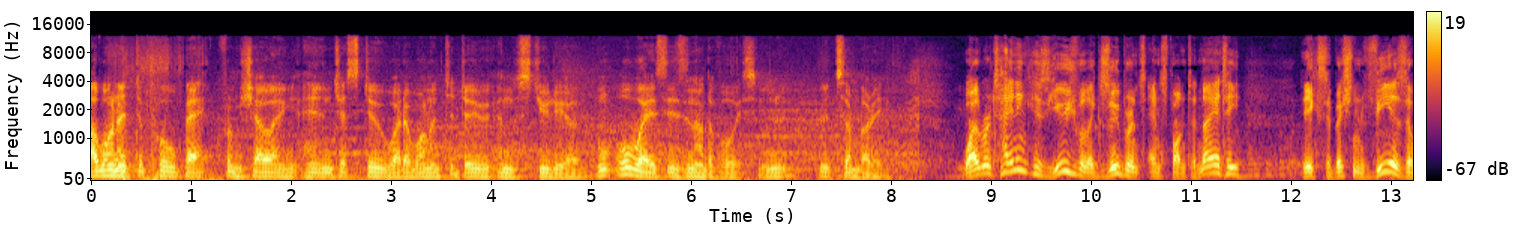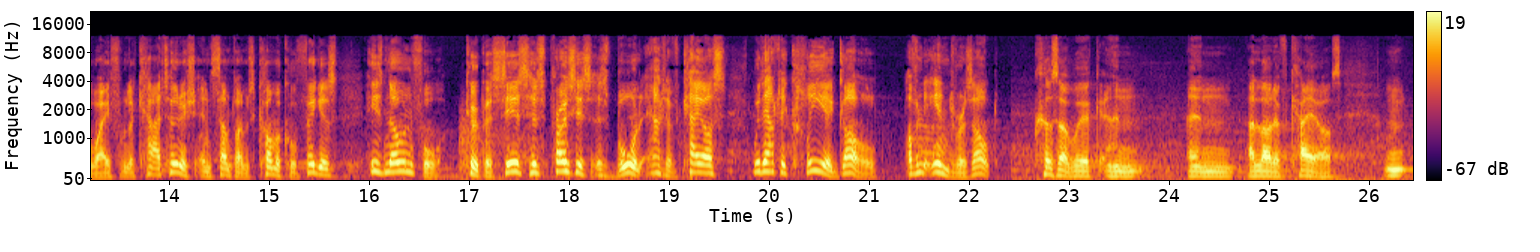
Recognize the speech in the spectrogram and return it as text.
I wanted to pull back from showing and just do what I wanted to do in the studio. Always there's another voice, you know, it's somebody. While retaining his usual exuberance and spontaneity, the exhibition veers away from the cartoonish and sometimes comical figures he's known for. Cooper says his process is born out of chaos without a clear goal of an end result. Because I work in, in a lot of chaos, mm,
